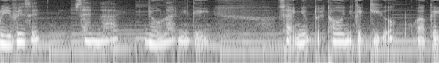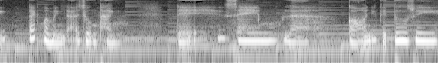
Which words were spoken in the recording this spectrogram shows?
revisit xem lại nhớ lại những cái trải nghiệm tuổi thơ những cái ký ức và cái cách mà mình đã trưởng thành để xem là có những cái tư duy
